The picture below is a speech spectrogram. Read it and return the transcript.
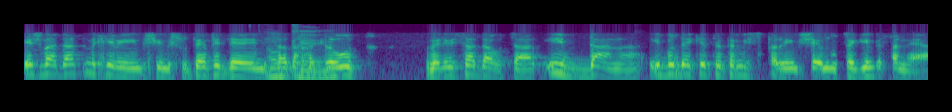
יש ועדת מחירים שהיא משותפת למשרד okay. אוקיי. החקלאות ולמשרד האוצר. היא דנה, היא בודקת את המספרים שמוצגים בפניה.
